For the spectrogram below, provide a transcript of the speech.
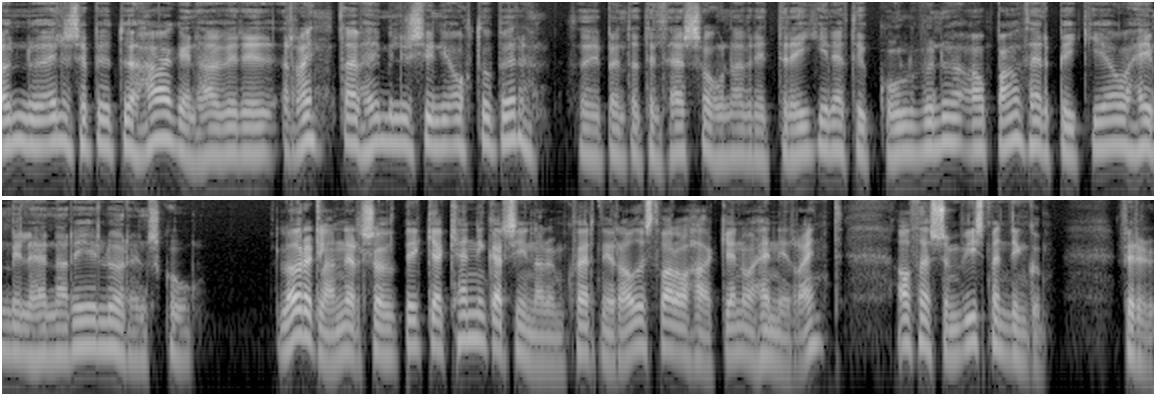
önnu Elisabethu Hagen hafi verið rænt af heimilisinn í oktober. Þau benda til þess að hún hafi verið dreygin eftir gólfunu á baðherbyggi á heimili hennar í Lörenskó. Lauruglan er sögð byggja kenningar sínar um hvernig ráðist var á Hagen og henni rænt á þessum vísbendingum. Fyrir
